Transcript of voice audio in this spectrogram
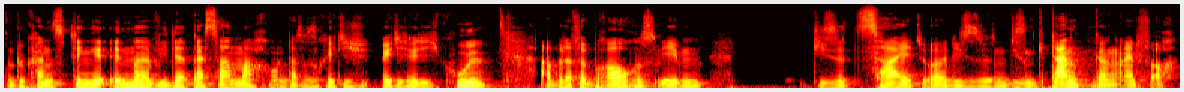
Und du kannst Dinge immer wieder besser machen. Und das ist richtig, richtig, richtig cool. Aber dafür braucht es eben diese Zeit oder diesen, diesen Gedankengang einfach,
